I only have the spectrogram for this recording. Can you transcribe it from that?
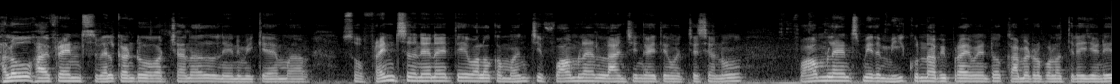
Hello hi friends welcome to our channel నేను మీ కేఎంఆర్ సో ఫ్రెండ్స్ నేనైతే వాళ్ళ ఒక మంచి ఫామ్ ల్యాండ్ లాంచింగ్ అయితే వచ్చేసాను. ఫామ్ ల్యాండ్స్ మీద మీకున్న అభిప్రాయం ఏంటో కామెంట్ రూపంలో తెలియజేయండి.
